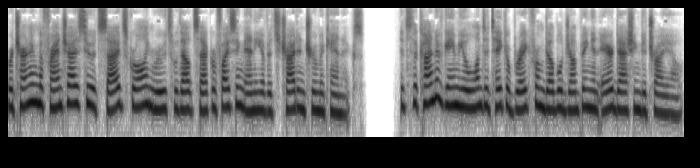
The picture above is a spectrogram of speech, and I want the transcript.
returning the franchise to its side-scrolling roots without sacrificing any of its tried-and-true mechanics. It's the kind of game you'll want to take a break from double jumping and air dashing to try out.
